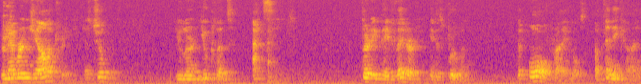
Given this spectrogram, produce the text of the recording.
Remember in geometry, as children, you learn Euclid's axioms. 30 pages later, it is proven that all triangles of any kind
